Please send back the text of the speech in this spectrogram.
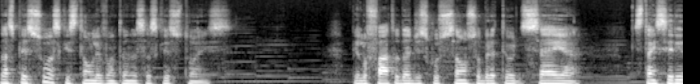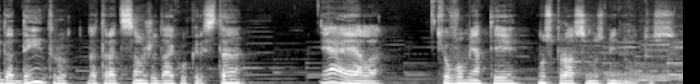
das pessoas que estão levantando essas questões. Pelo fato da discussão sobre a Teodiceia estar inserida dentro da tradição judaico-cristã, é a ela que eu vou me ater nos próximos minutos.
